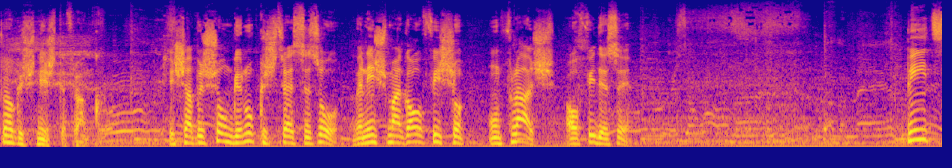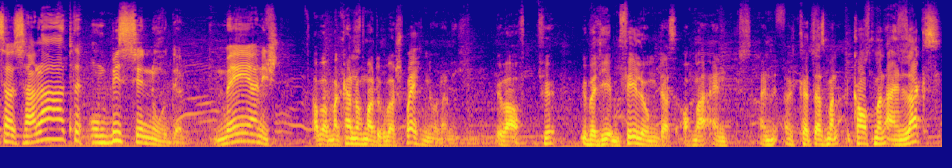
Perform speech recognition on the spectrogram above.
Sag ich nicht, Franco. Ich habe schon genug Stress so. Wenn ich mag auch Fisch und Fleisch. Auf Wiedersehen. Pizza, Salat und ein bisschen Nudeln. Mehr nicht. Aber man kann doch mal drüber sprechen, oder nicht? Über, für, über die Empfehlung, dass auch mal ein, ein dass man kauft man einen Lachs,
